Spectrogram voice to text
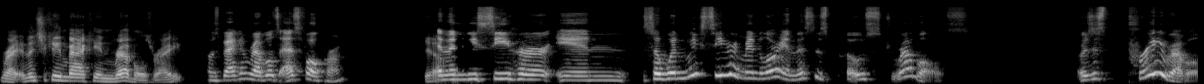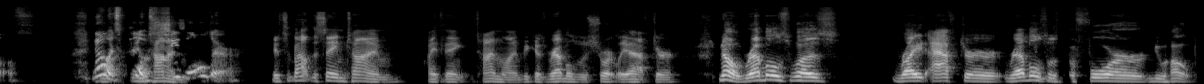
right? And then she came back in Rebels, right? Comes back in Rebels as Fulcrum. Yeah. And then we see her in. So when we see her in Mandalorian, this is post Rebels, or is this pre Rebels? No, it's the post. time. She's older. It's about the same time, I think, timeline because Rebels was shortly after. No, Rebels was right after. Rebels mm-hmm. was before New Hope.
